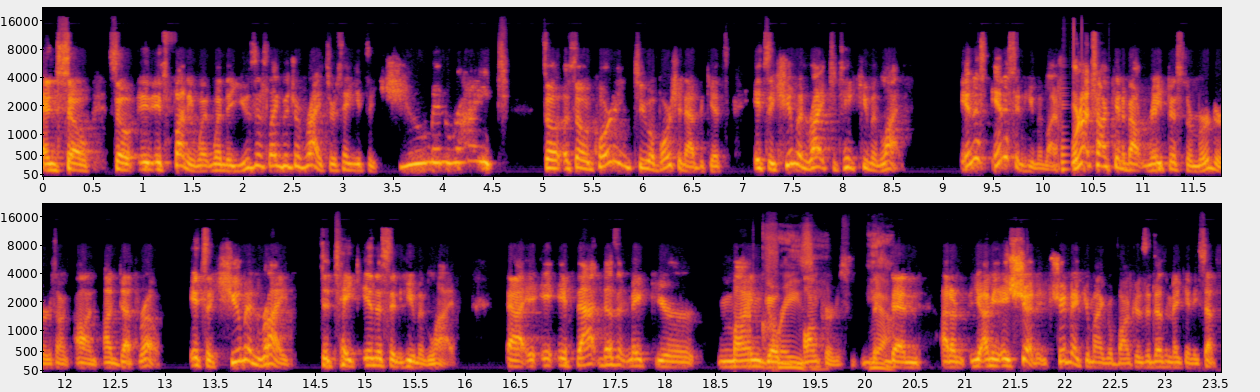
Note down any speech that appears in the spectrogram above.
And so, so it- it's funny when, when they use this language of rights, they're saying it's a human right. So, so according to abortion advocates, it's a human right to take human life, innocent, innocent human life. We're not talking about rapists or murderers on, on, on death row. It's a human right to take innocent human life. Uh, if that doesn't make your mind go Crazy. bonkers, Yeah. then I don't. I mean, it should. It should make your mind go bonkers. It doesn't make any sense.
